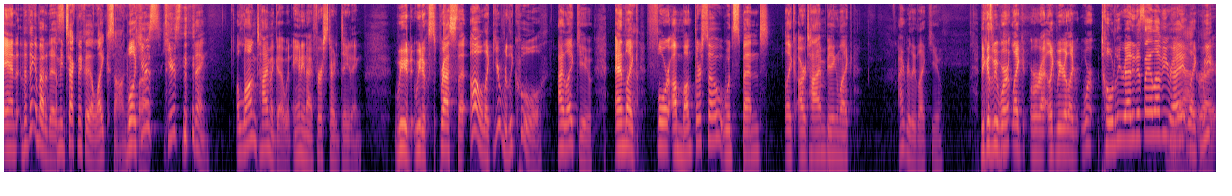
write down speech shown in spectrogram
And the thing about it is I mean, technically a like song. well, but- here's here's the thing. A long time ago, when Annie and I first started dating, we'd we'd express that, oh, like you're really cool. I like you. And like for a month or so would spend like our time being like, I really like you. Because we weren't like re- like we were like weren't totally ready to say I love you, right? Yeah, like we right.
